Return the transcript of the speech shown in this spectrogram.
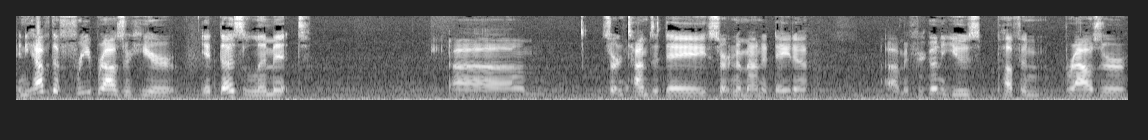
And you have the free browser here. It does limit um, certain times a day, certain amount of data. Um, if you're going to use Puffin browser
